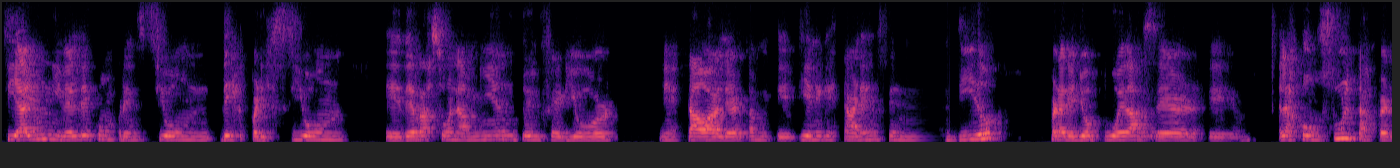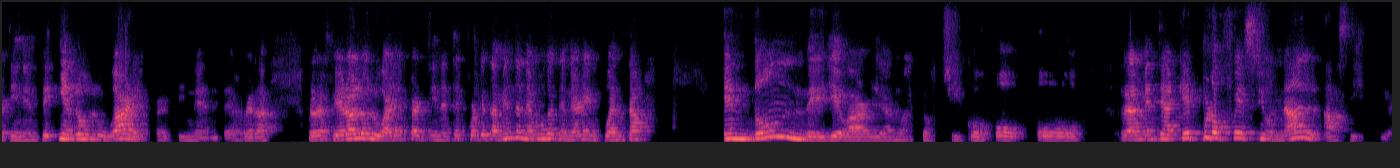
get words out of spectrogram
si hay un nivel de comprensión, de expresión, eh, de razonamiento inferior, mi estado de alerta eh, tiene que estar encendido para que yo pueda hacer las consultas pertinentes y en los lugares pertinentes, ¿verdad? Me refiero a los lugares pertinentes porque también tenemos que tener en cuenta en dónde llevarle a nuestros chicos o, o realmente a qué profesional asistir,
